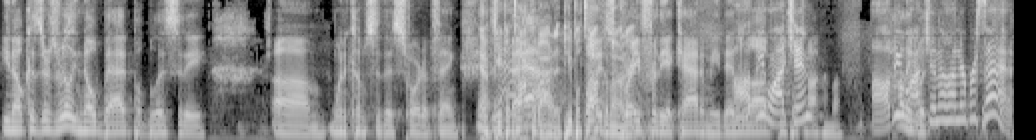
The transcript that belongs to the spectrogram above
you know, because there's really no bad publicity um, when it comes to this sort of thing. Yeah, It's people talk about it. People talk it's about it's great it. for the Academy. They I'll love be watching. talking about. I'll be Hollywood- watching hundred percent.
